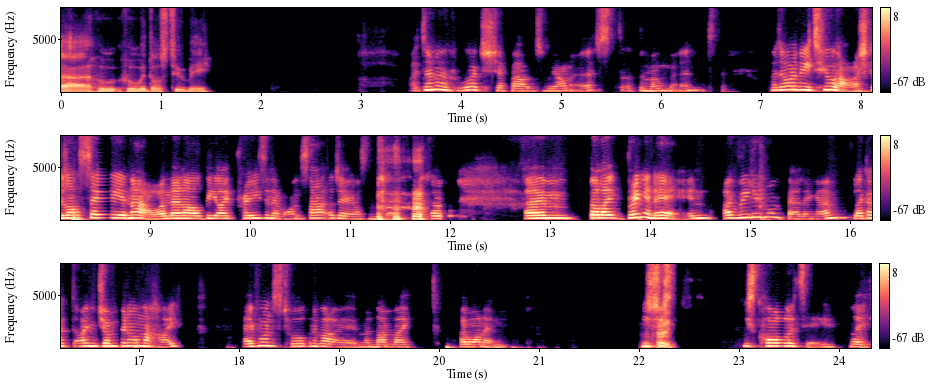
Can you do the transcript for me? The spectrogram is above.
uh, who who would those two be? I don't know who I'd ship out to be honest at the moment. I don't want to be too harsh because I'll say it now and then I'll be like praising him on Saturday or something. so, um, but like bringing in, I really want Bellingham. Like I, I'm jumping on the hype. Everyone's talking about him, and I'm like, I want him. He's Okay. just he's quality. Like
